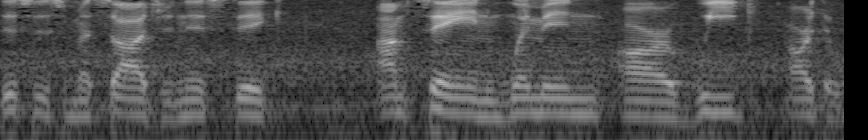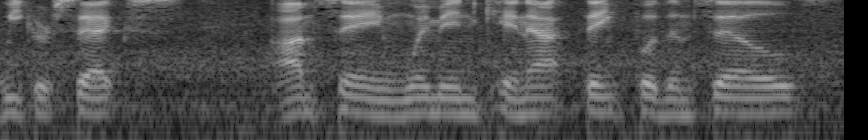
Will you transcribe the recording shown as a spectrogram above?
This is misogynistic. I'm saying women are weak, are the weaker sex. I'm saying women cannot think for themselves.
